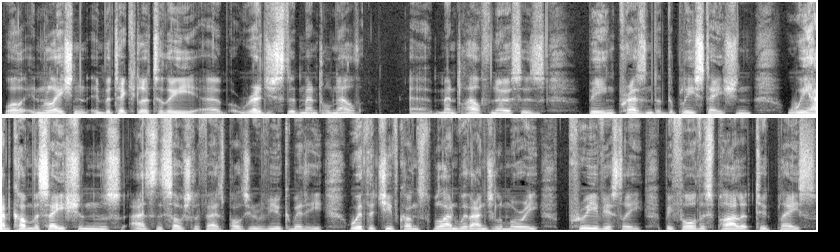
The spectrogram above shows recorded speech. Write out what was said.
Well, in relation in particular to the uh, registered mental health, uh, mental health nurses being present at the police station, we had conversations as the Social Affairs Policy Review Committee with the Chief Constable and with Angela Murray previously before this pilot took place.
